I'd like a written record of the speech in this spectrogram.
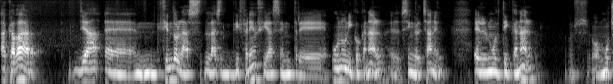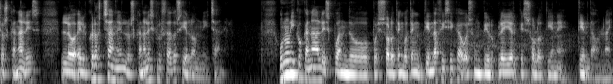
acabar ya eh, diciendo las, las diferencias entre un único canal, el single channel, el multicanal, o muchos canales, el cross-channel, los canales cruzados y el omni-channel. Un único canal es cuando pues solo tengo tienda física o es un pure player que solo tiene tienda online.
